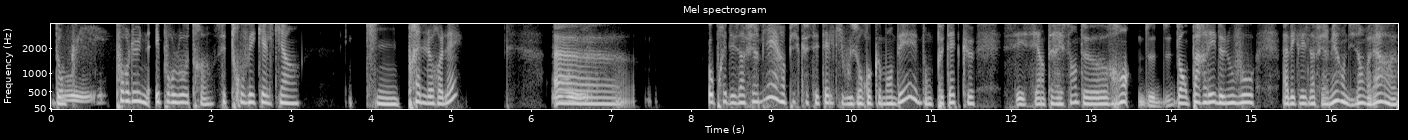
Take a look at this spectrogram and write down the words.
Donc, oui. pour l'une et pour l'autre, c'est de trouver quelqu'un qui prenne le relais euh, auprès des infirmières, hein, puisque c'est elles qui vous ont recommandé. Donc peut-être que c'est c'est intéressant de ren- de- de- d'en parler de nouveau avec les infirmières en disant voilà, euh,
